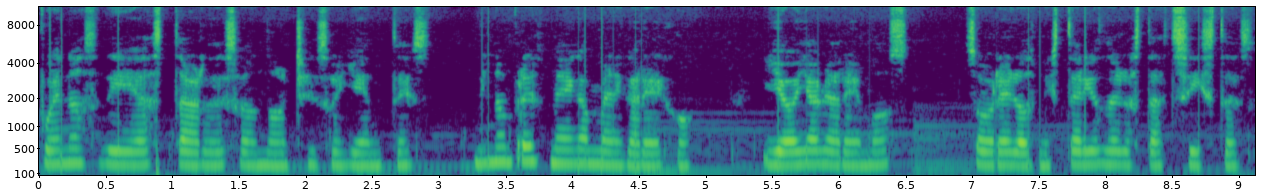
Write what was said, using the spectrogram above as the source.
Buenos días, tardes o noches oyentes. Mi nombre es Megan Melgarejo y hoy hablaremos sobre los misterios de los taxistas.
